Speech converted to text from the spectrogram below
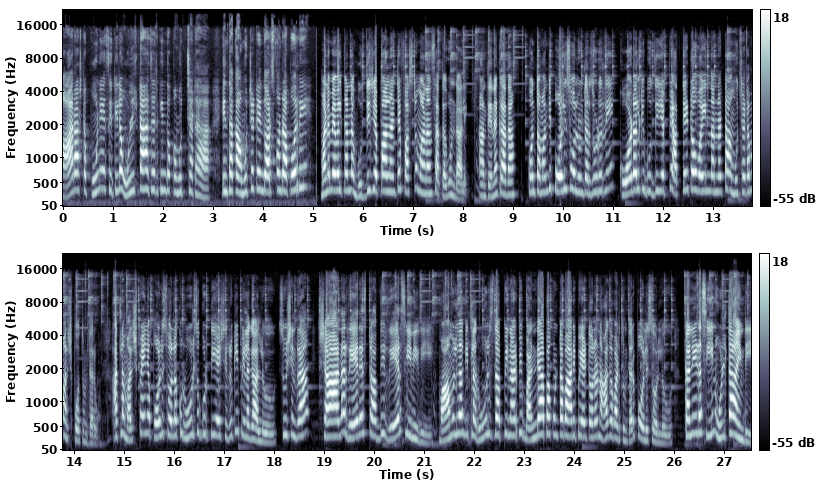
మహారాష్ట్ర పూణే సిటీలో ఉల్టా జరిగింది ఒక ముచ్చట. ఇంతక ఆ ముచ్చట ఏందో అరుచుకొని రా పోర్రి. మనం ఎవరికన్నా బుద్ధి చెప్పాలంటే ఫస్ట్ మనం చక్కగా ఉండాలి అంతేనా కాదా? కొంతమంది పోలీసు వాళ్ళు ఉంటారు చూడుర్రి. కోడలికి బుద్ధి చెప్పి అత్తేటో పోయిందన్నట్టు ఆ ముచ్చట మర్చిపోతుంటారు. అట్లా మర్చిపోయిన పోలీసు వాళ్ళకు రూల్స్ గుర్తు చేసిర్రు పిల్లగాళ్ళు. చూసిండ్రా చాలా rarest of the rare scene ఇది. మామూలుగా గిట్లా రూల్స్ తప్పి నడిపి బండి ఆపకుండా పారిపోయేటోళ్ళని ఆగబడుతుంటారు పోలీసోళ్ళు. కానీ ఈడ సీన్ ఉల్టా అయింది.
